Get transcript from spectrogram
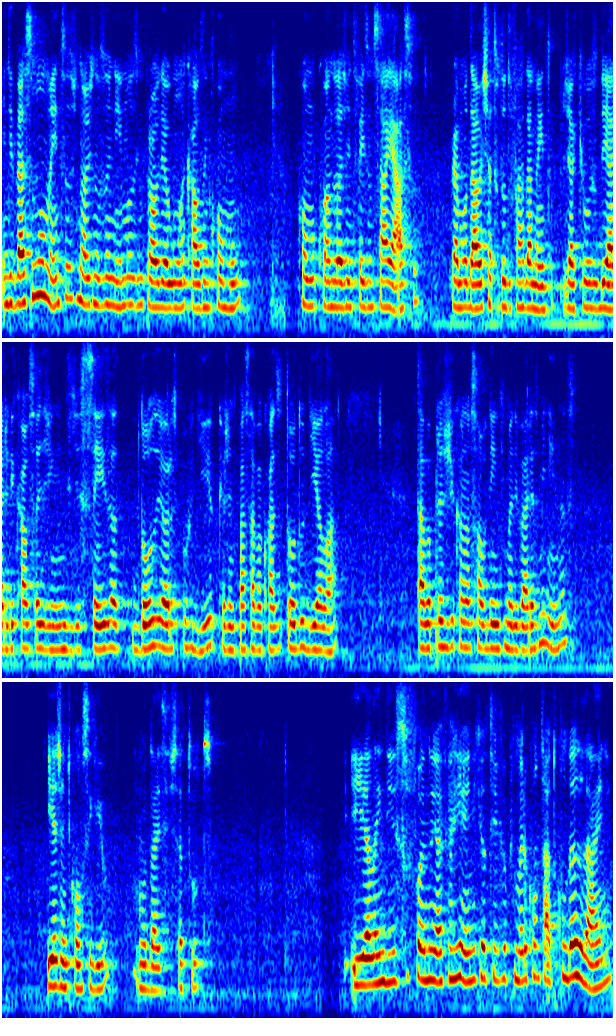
Em diversos momentos, nós nos unimos em prol de alguma causa em comum, como quando a gente fez um saiaço para mudar o estatuto do fardamento, já que o uso diário de calça jeans de 6 a 12 horas por dia, porque a gente passava quase todo o dia lá, estava prejudicando a saúde íntima de várias meninas. E a gente conseguiu mudar esse estatuto. E além disso, foi no IFRN que eu tive o primeiro contato com design,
